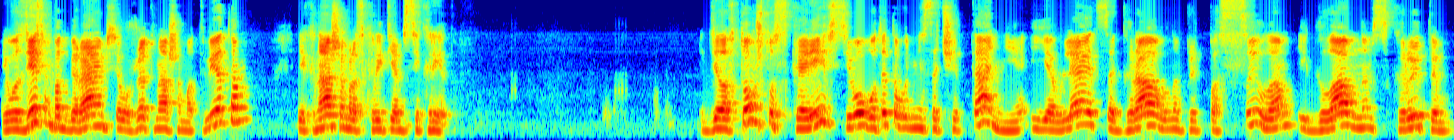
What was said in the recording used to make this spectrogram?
И вот здесь мы подбираемся уже к нашим ответам и к нашим раскрытиям секретов. Дело в том, что, скорее всего, вот это вот несочетание и является главным предпосылом и главным скрытым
